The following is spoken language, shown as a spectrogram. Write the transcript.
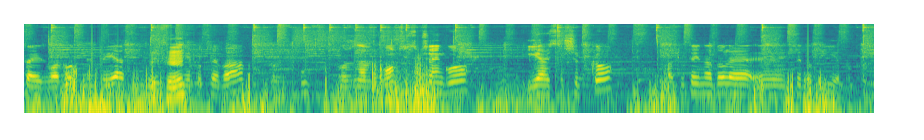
Tutaj jest łagodny wyjazd, Mhm. nie potrzeba. Może Może nawet włączyć sprzęgło i jechać to szybko, a tutaj na dole y, się dobije po prostu.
